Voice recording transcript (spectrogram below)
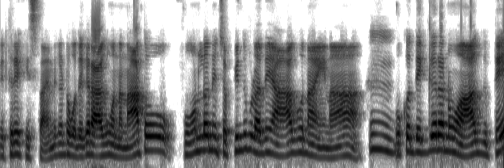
వ్యతిరేకిస్తా. ఎందుకంటే ఒక దగ్గర ఆగు అన్న నాతో ఫోన్లో నేను చెప్పింది కూడా అదే ఆగు నాయనా ఒక దగ్గర నువ్వు ఆగితే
